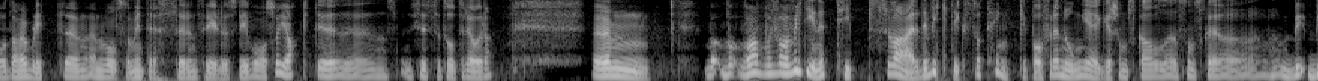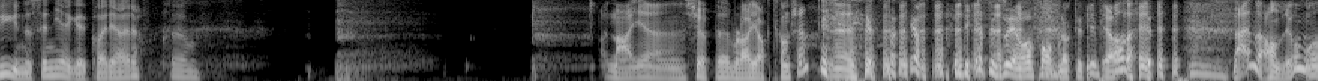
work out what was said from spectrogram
og det har jo blitt en, en voldsom interesse rundt friluftsliv, og også jakt, de, de siste to-tre åra. Um, hva, hva, vil dine tips være det viktigste å tenke på for en ung jeger som skal, som skal begynne sin jegerkarriere? Um, Nei, eh, kjøpe blad jakt, kanskje? det syns jo jeg var fabelaktig tips. Ja, det, nei, men det handler jo om å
